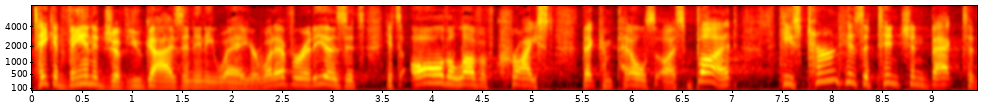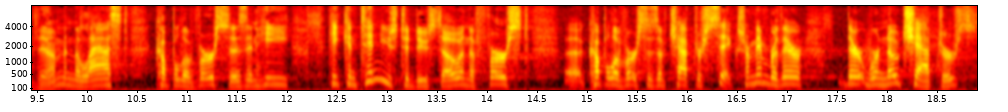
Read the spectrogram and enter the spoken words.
take advantage of you guys in any way or whatever it is. It's, it's all the love of Christ that compels us. But he's turned his attention back to them in the last couple of verses and he he continues to do so in the first uh, couple of verses of chapter 6. Remember, there, there were no chapters,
